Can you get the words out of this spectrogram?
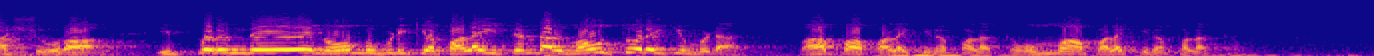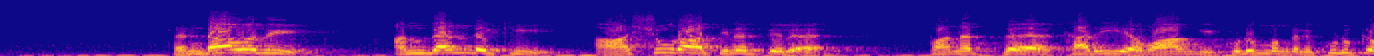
ஆஷூரா இப்ப இருந்தே நோன்பு பிடிக்க பழகிட்டென்றால் மௌத்து வரைக்கும் விடாது. பாப்பா பழக்கின பழக்கம் உம்மா பழக்கின பழக்கம். ரெண்டாவது அந்த அண்டைக்கு ஆஷூரா தினத்துல பணத்தை கறியை வாங்கி குடும்பங்களுக்கு கொடுக்க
